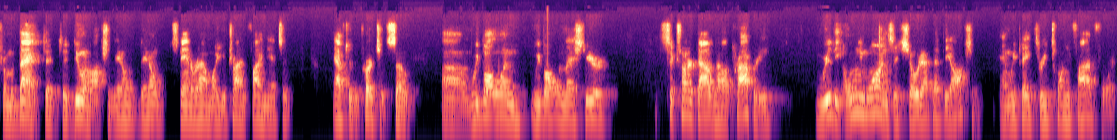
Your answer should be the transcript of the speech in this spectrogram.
from a bank to, to do an auction. They don't they don't stand around while you try and finance it after the purchase. So uh, we bought one we bought one last year six hundred thousand dollar property, we're the only ones that showed up at the auction, and we paid three twenty five for it.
